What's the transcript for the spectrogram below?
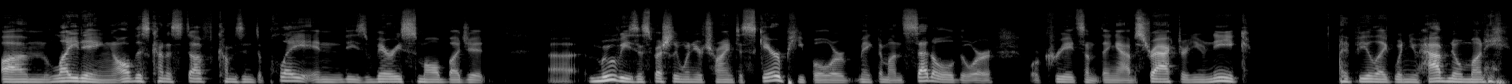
um, lighting, all this kind of stuff comes into play in these very small budget uh, movies, especially when you're trying to scare people or make them unsettled or or create something abstract or unique. I feel like when you have no money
